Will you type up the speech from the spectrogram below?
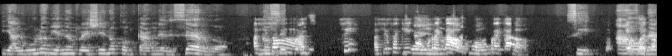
y algunos vienen relleno con carne de cerdo. Así son, sí, así es aquí, con un recado, con un recado. Sí, ahora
